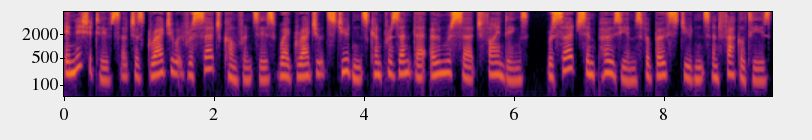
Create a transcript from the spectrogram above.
Initiatives such as graduate research conferences, where graduate students can present their own research findings, research symposiums for both students and faculties,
